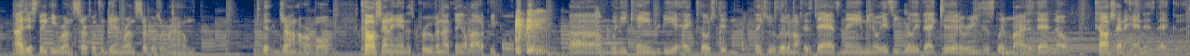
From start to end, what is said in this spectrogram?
I just think he runs circles again, runs circles around John Harbaugh. Kyle Shanahan has proven. I think a lot of people, um, when he came to be a head coach, didn't think he was living off his dad's name. You know, is he really that good, or he's just living behind his dad? No, Kyle Shanahan is that good.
